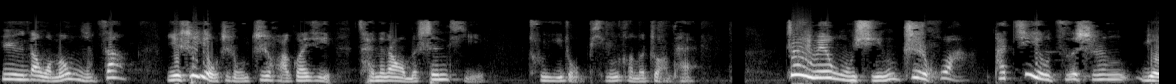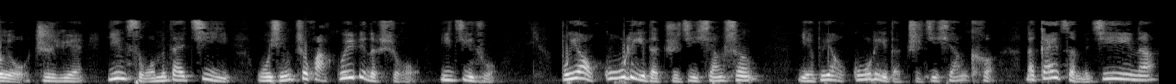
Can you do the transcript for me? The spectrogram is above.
运用到我们五脏，也是有这种制化关系，才能让我们身体处于一种平衡的状态。正因为五行制化，它既有滋生，又有制约，因此我们在记忆五行制化规律的时候，一记住。不要孤立的只记相生，也不要孤立的只记相克。那该怎么记忆呢？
